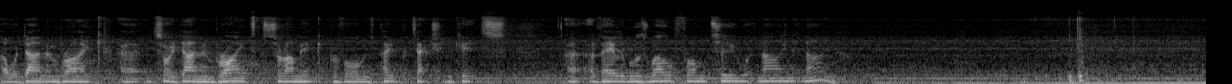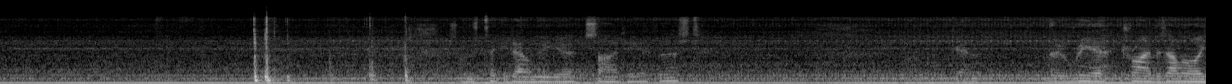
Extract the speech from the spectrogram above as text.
our Diamondbrite, uh, sorry, Diamondbrite ceramic performance paint protection kits uh, available as well from 299. So I'll just take you down the uh, side here first. Again, the rear driver's alloy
